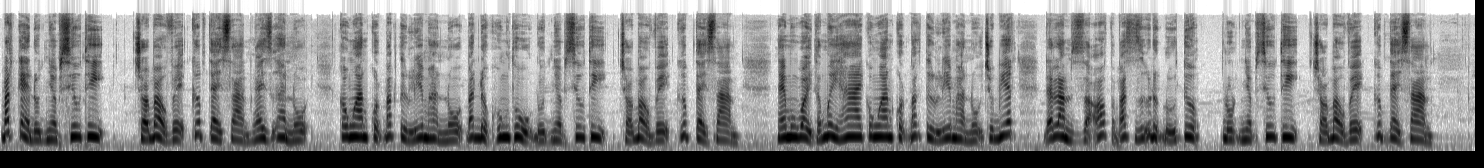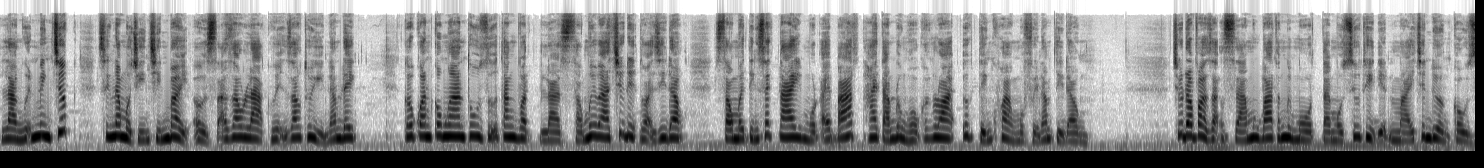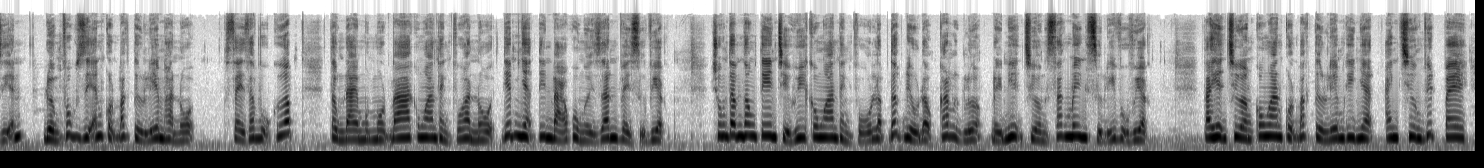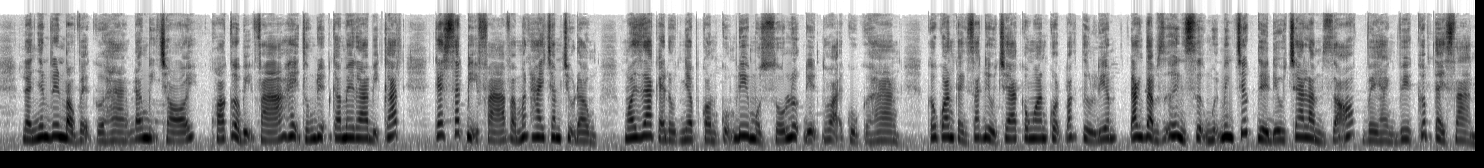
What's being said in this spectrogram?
Bắt kẻ đột nhập siêu thị, chói bảo vệ cướp tài sản ngay giữa Hà Nội. Công an quận Bắc Từ Liêm Hà Nội bắt được hung thủ đột nhập siêu thị, chói bảo vệ cướp tài sản. Ngày 7 tháng 12, Công an quận Bắc Từ Liêm Hà Nội cho biết đã làm rõ và bắt giữ được đối tượng đột nhập siêu thị, chói bảo vệ cướp tài sản là Nguyễn Minh Chức, sinh năm 1997 ở xã Giao Lạc, huyện Giao Thủy, Nam Định. Cơ quan công an thu giữ tăng vật là 63 chiếc điện thoại di động, 6 máy tính sách tay, một iPad, 28 đồng hồ các loại, ước tính khoảng 1,5 tỷ đồng. Trước đó vào dạng sáng mùng 3 tháng 11 tại một siêu thị điện máy trên đường Cầu Diễn, đường Phúc Diễn, quận Bắc Từ Liêm, Hà Nội, xảy ra vụ cướp. Tổng đài 113 Công an thành phố Hà Nội tiếp nhận tin báo của người dân về sự việc. Trung tâm thông tin chỉ huy Công an thành phố lập tức điều động các lực lượng đến hiện trường xác minh xử lý vụ việc. Tại hiện trường, Công an quận Bắc Từ Liêm ghi nhận anh Trương Viết P là nhân viên bảo vệ cửa hàng đang bị trói, khóa cửa bị phá, hệ thống điện camera bị cắt, kết sắt bị phá và mất 200 triệu đồng. Ngoài ra, kẻ đột nhập còn cũng đi một số lượng điện thoại của cửa hàng. Cơ quan cảnh sát điều tra Công an quận Bắc Từ Liêm đang tạm giữ hình sự Nguyễn Minh Chức để điều tra làm rõ về hành vi cướp tài sản.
